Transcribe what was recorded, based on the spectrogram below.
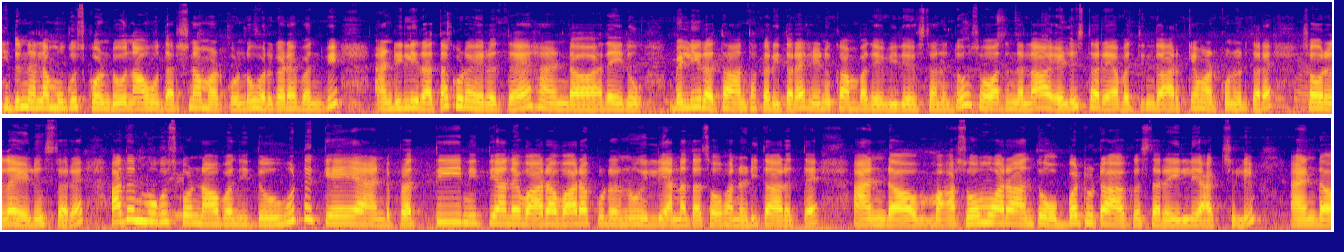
ಇದನ್ನೆಲ್ಲ ಮುಗಿಸ್ಕೊಂಡು ನಾವು ದರ್ಶನ ಮಾಡಿಕೊಂಡು ಹೊರಗಡೆ ಬಂದ್ವಿ. ಆ್ಯಂಡ್ ಇಲ್ಲಿ ರಥ ಕೂಡ ಇರುತ್ತೆ. ಆ್ಯಂಡ್ ಅದೇ ಇದು ಬೆಳ್ಳಿ ರಥ ಅಂತ ಕರೀತಾರೆ, ರೇಣುಕಾಂಬ ದೇವಿ ದೇವಸ್ಥಾನದ್ದು. ಸೊ ಅದನ್ನೆಲ್ಲ ಎಳಿಸ್ತಾರೆ. ಅವತ್ತಿಂದ ಹರಕೆ ಮಾಡ್ಕೊಂಡಿರ್ತಾರೆ. ಸೊ ಅವರೆಲ್ಲ ಎಳಿಸ್ತಾರೆ. ಅದನ್ನು ಮುಗಿಸ್ಕೊಂಡು ನಾವು ಬಂದಿದ್ದು ಊಟಕ್ಕೆ. ಆ್ಯಂಡ್ ಪ್ರತಿನಿತ್ಯ ಅಂದರೆ ವಾರ ವಾರ ಕೂಡ ಇಲ್ಲಿ ಅನ್ನದಾಸೋಹ ನಡೀತಾ ಇರುತ್ತೆ. ಆ್ಯಂಡ್ ಸೋಮವಾರ ಅಂತೂ ಒಬ್ಬಟ್ಟೂಟ ಹಾಕಿಸ್ತಾರೆ ಇಲ್ಲಿ ಆ್ಯಕ್ಚುಲಿ ಆ್ಯಂಡ್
